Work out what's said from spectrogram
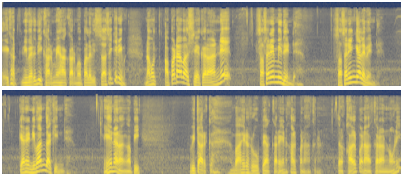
ඒකත් නිවැරදි කර්මය හා කර්මඵල විශ්වාස කිරීම. නමුත් අපට අවශ්‍ය කරන්නේ සසරෙන් මිදෙන්න. සසරින් ගැලවෙන්න. කියන්නේ නිවන් දකින්න. එහෙනම් අපි විතර්ක බාහිර රූපයක් අරගෙන කල්පනා කරනවා. ඒතර කල්පනා කරන්න ඕනේ.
